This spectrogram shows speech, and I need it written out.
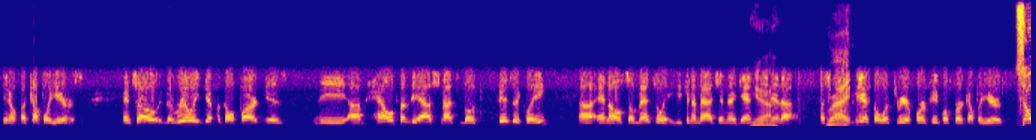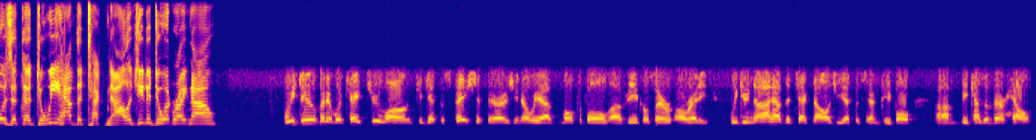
you know, a couple of years. And so the really difficult part is the um, health of the astronauts, both physically uh, and also mentally. You can imagine, again, Yeah. being in a a small Right. vehicle with three or four people for a couple of years. So is it that do we have the technology to do it right now? We do, but it would take too long to get the spaceship there. As you know, we have multiple uh, vehicles there already. We do not have the technology yet to send people um, because of their health.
